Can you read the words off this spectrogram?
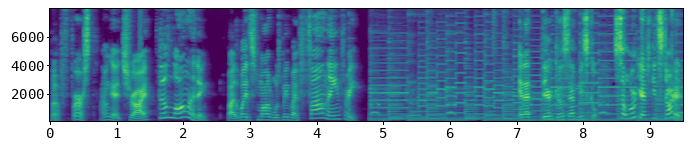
But first, I'm going to try the LOL ending. By the way, this mod was made by FileName3. And that, there goes that musical. So we're gonna have to get started.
